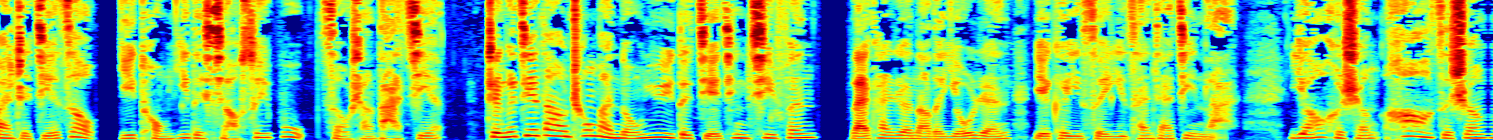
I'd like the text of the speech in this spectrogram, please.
伴着节奏，以统一的小碎步走上大街。整个街道充满浓郁的节庆气氛。来看热闹的游人也可以随意参加进来。吆喝声、号子声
